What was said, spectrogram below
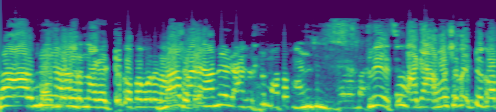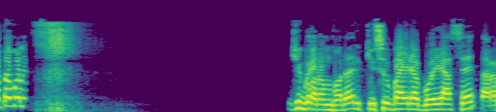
না আপনি বন্ধ করেন আগে একটু কথা বলেন না ভাই আমি আগে একটু মাথা পানি প্লিজ আগে আমার সাথে একটু কথা বলে। কিছু গরম পড়ার কিছু বাইরে বই আছে তারা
